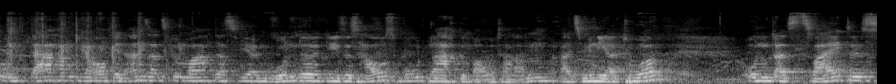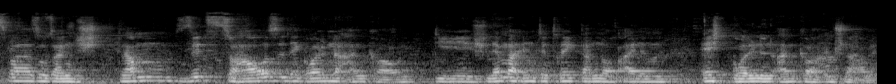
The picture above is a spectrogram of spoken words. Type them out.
und da haben wir auch den Ansatz gemacht, dass wir im Grunde dieses Hausboot nachgebaut haben als Miniatur. Und als zweites war so sein Stammsitz zu Hause der goldene Anker. Und die Schlemmerente trägt dann noch einen echt goldenen Anker im Schnabel.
